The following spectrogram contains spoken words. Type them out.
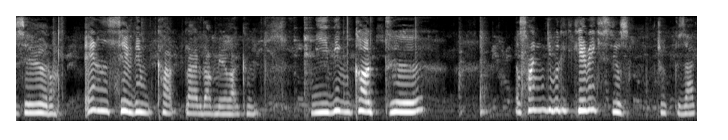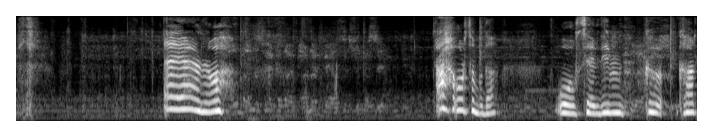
Seviyorum. En sevdiğim kartlardan biri bakın. Mivin kartı. Ya sanki böyle yemek istiyorsun. Çok güzel. E yani oh. Ah orta bu da. O sevdiğim kart.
